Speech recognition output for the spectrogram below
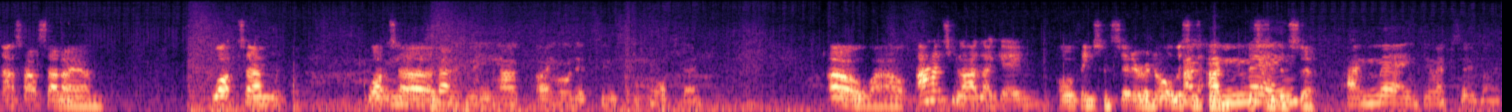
That's how sad I am. What um. What well, you're not as uh. sad as me. I, I ordered Sims 4 today. Oh wow! I actually like that game. All things considered, and all this is I good. This is may- good stuff. I may do episodes on it.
